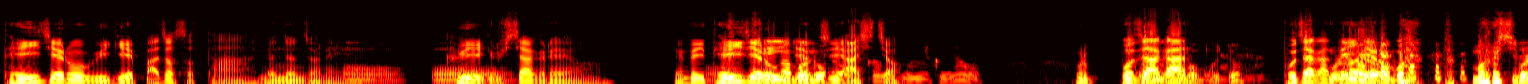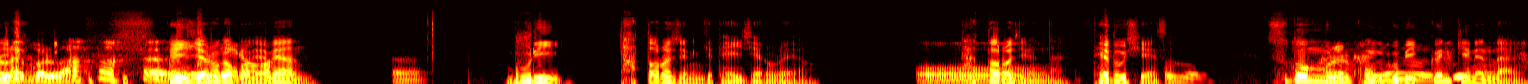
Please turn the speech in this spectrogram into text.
데이제로 위기에 빠졌었다. 몇 년 전에. 오. 오. 그 얘기로 시작을 해요. 근데 이 Day Zero가 Day Zero? 뭔지 아시죠? 우리 보좌관 보좌관 Day Zero 뭐 모르십니까? 몰라 몰라. Day Zero가 뭐냐면 네. 물이 다 떨어지는 게 Day Zero래요. 다 떨어지는 날 대도시에서 수돗물 아, 공급이 끊기는 날.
